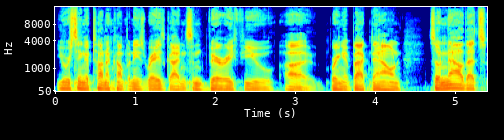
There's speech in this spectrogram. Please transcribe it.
you were seeing a ton of companies raise guidance and very few uh, bring it back down. So now that's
